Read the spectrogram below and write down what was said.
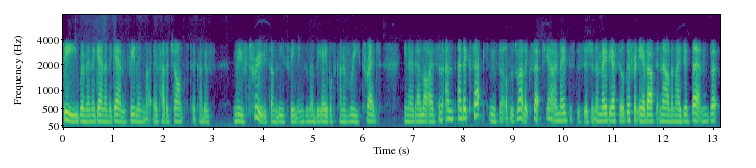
see women again and again feeling like they've had a chance to kind of move through some of these feelings and then be able to kind of rethread you know their lives and, and and accept themselves as well. Accept yeah i made this decision and maybe i feel differently about it now than i did then but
